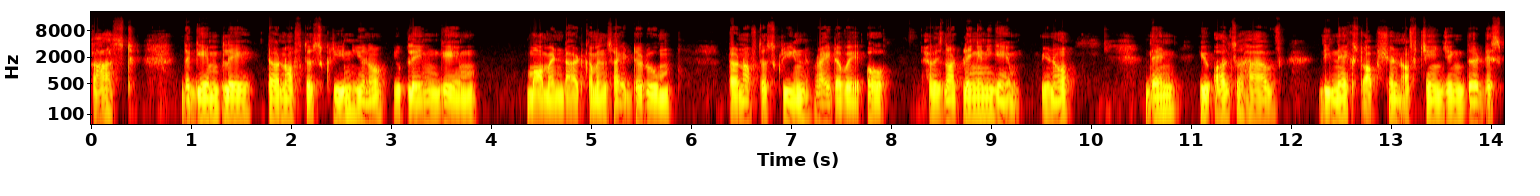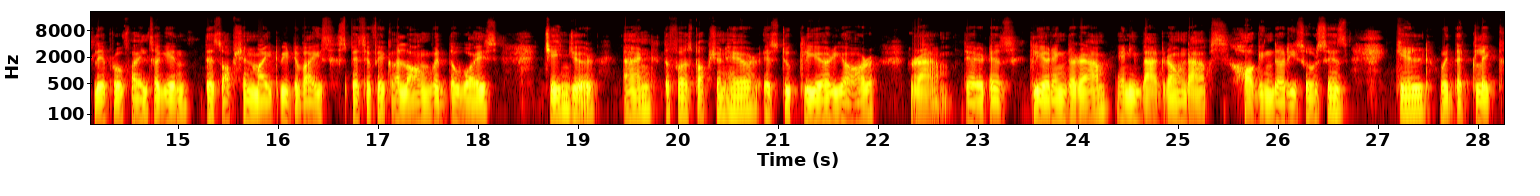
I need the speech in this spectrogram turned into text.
cast the gameplay turn off the screen you know you're playing game mom and dad come inside the room turn off the screen right away. Oh I was not playing any game you know. Then you also have the next option of changing the display profiles again. This option might be device specific along with the voice changer. And the first option here is to clear your RAM. There it is clearing the RAM. Any background apps hogging the resources killed with the click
